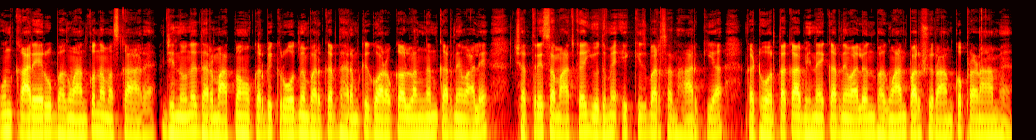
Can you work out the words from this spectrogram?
उन कार्य रूप भगवान को नमस्कार है। जिन्होंने धर्मात्मा होकर भी क्रोध में भरकर धर्म के गौरव का उल्लंघन करने वाले क्षत्रिय समाज का युद्ध में 21 बार संहार किया, कठोरता का अभिनय करने वाले उन भगवान परशुराम को प्रणाम है।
